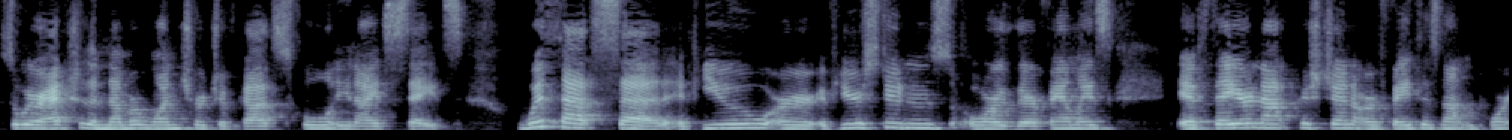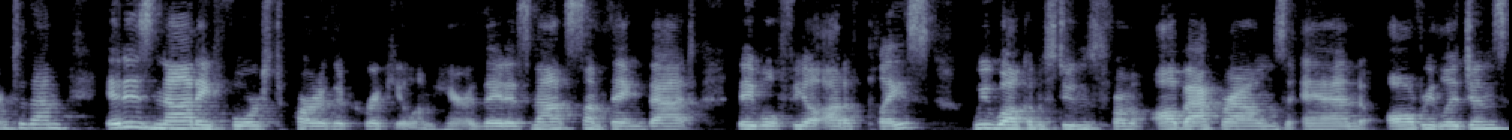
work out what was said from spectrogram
so we are actually the number one Church of God school in the United States. With that said, if you or if your students or their families if they are not Christian or faith is not important to them, it is not a forced part of the curriculum here. That is not something that they will feel out of place. We welcome students from all backgrounds and all religions.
